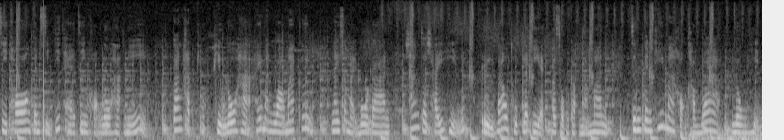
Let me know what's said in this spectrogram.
สีทองเป็นสีที่แท้จริงของโลหะนี้ การขัดผิวโลหะให้มันวาวมากขึ้น ในสมัยโบราณ ช่างจะใช้หินหรือเบ้าทุบละเอียดผสมกับน้ำมัน จึงเป็นที่มาของคำว่า ลงหิน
